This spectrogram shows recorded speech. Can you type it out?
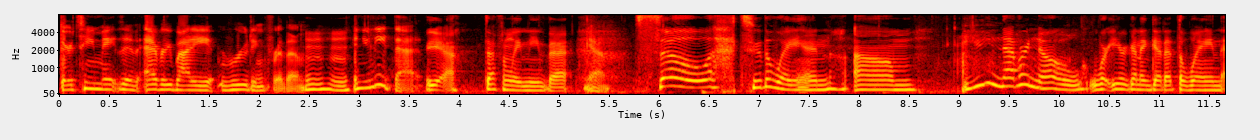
their teammates, they have everybody rooting for them, Mm-hmm. and you need that. yeah, definitely need that. Yeah. So to the weigh-in, um, you never know what you're gonna get at the weigh-in.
